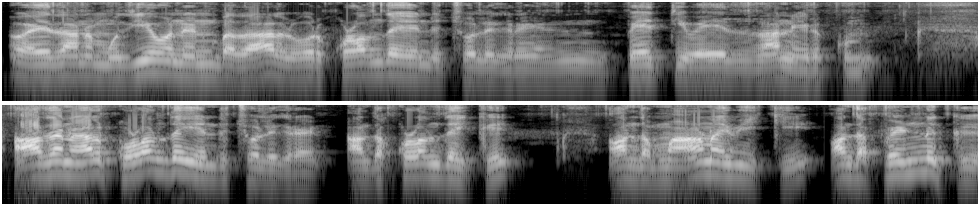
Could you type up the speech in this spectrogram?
வயதான முதியவன் என்பதால் ஒரு குழந்தை என்று சொல்லுகிறேன். பேத்தி வயது தான் இருக்கும். அதனால் குழந்தை என்று சொல்லுகிறேன். அந்த குழந்தைக்கு அந்த மாணவிக்கு அந்த பெண்ணுக்கு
